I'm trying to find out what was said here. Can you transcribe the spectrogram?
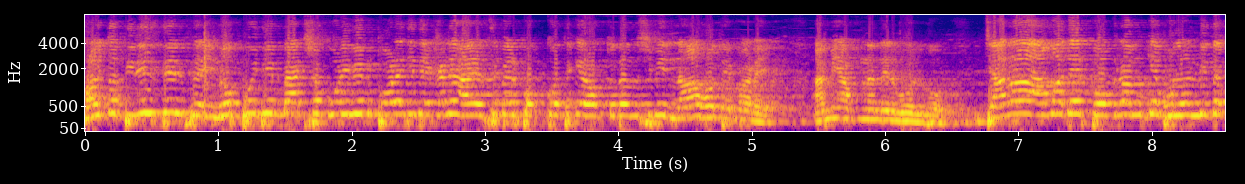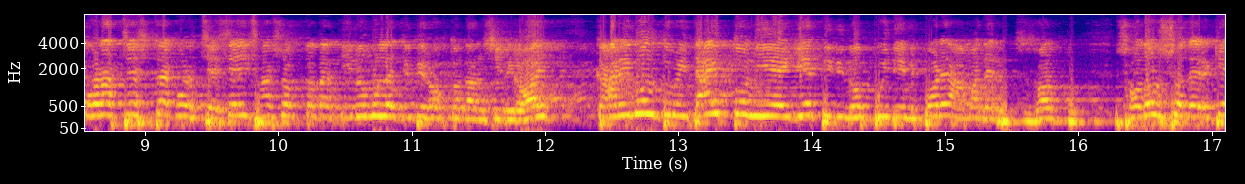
হয়তো তিরিশ দিন নব্বই দিন বা একশো কুড়ি দিন পরে যদি এখানে আইএসএফ এর পক্ষ থেকে রক্তদান শিবির নাও হতে পারে, আমি আপনাদের বলব। যারা আমাদের প্রোগ্রামকে ভুলণ্ডিত করার চেষ্টা করছে, সেই শাসক তথা তৃণমূলের যদি রক্তদান শিবির হয়, কারিমুল তুমি দায়িত্ব নিয়ে গিয়ে তিনি নব্বই দিন পরে আমাদের সব সদস্যদেরকে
